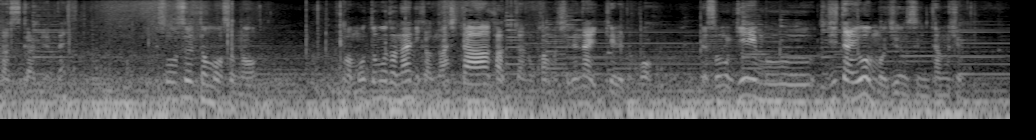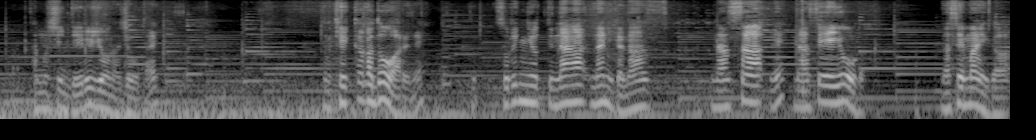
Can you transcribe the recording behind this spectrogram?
タスク管理をね。そうするともうそのもともと何かを成したかったのかもしれないけれどもでそのゲーム自体をもう純粋に楽しむ。楽しんでいるような状態。結果がどうあれね。それによってな何かななさねなせようがなせまいが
